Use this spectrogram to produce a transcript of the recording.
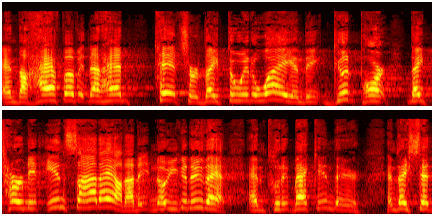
and the half of it that had cancer, they threw it away. And the good part, they turned it inside out. I didn't know you could do that and put it back in there. And they said,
